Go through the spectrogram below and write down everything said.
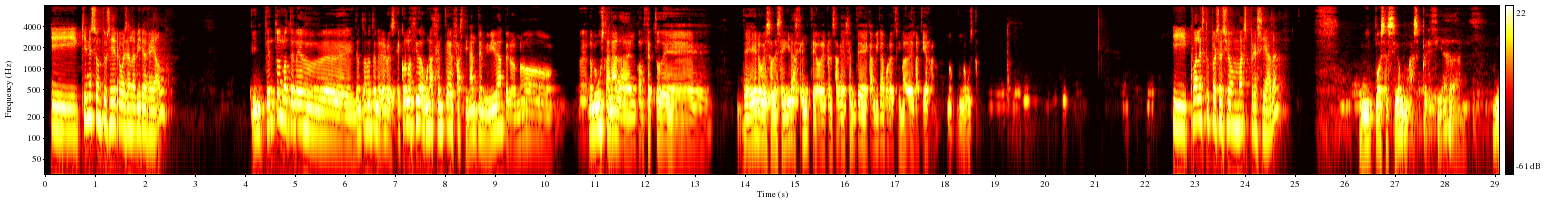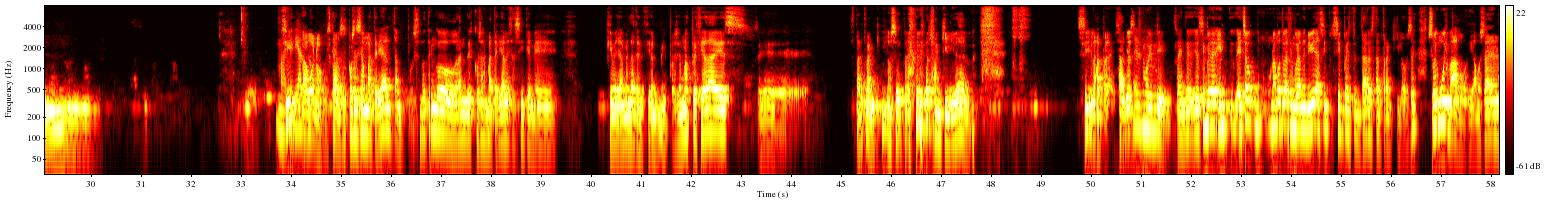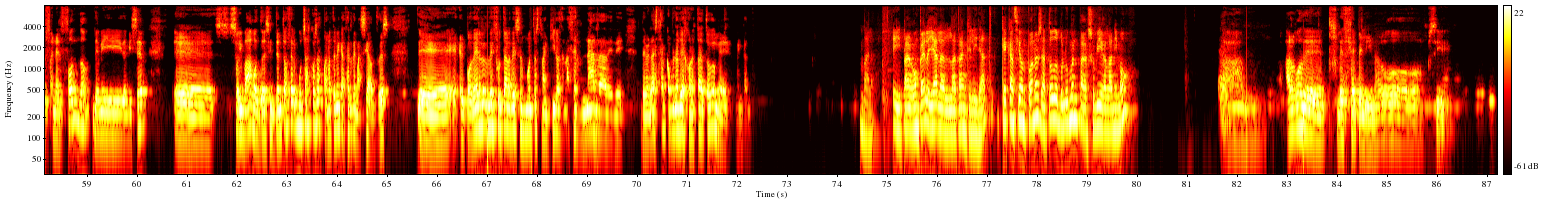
¿Y quiénes son tus héroes en la vida real? Intento no tener, eh, intento no tener héroes. He conocido a alguna gente fascinante en mi vida, pero no, eh, no me gusta nada el concepto de, de héroes o de seguir a gente o de pensar que gente camina por encima de la tierra. No, no me gusta. ¿Y cuál es tu posesión más preciada? Mi posesión más preciada. Mm. Sí, ah, bueno, pues claro, si es posesión material, pues no tengo grandes cosas materiales así que me, que me llamen la atención. Mi posesión más preciada es eh, estar tranquilo, no sé, la tranquilidad. Sí, la, o sea, yo, es muy... yo siempre he hecho una motivación muy grande en mi vida, siempre, siempre intentar estar tranquilo. Soy muy vago, digamos. en, el, fondo de mi, de mi ser, eh, soy vago, entonces intento hacer muchas cosas para no tener que hacer demasiado. Entonces, eh, el poder disfrutar de esos momentos tranquilos, de no hacer nada, de, de, de verdad estar completamente desconectado de todo, me, me encanta. Vale. Y para romperle ya la, tranquilidad, ¿qué canción pones a todo volumen para subir el ánimo? algo de Led Zeppelin, algo. Sí.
